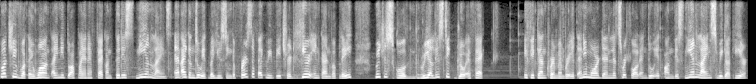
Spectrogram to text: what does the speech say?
To achieve what I want, I need to apply an effect onto these neon lines, and I can do it by using the first effect we featured here in Canva Play, which is called Realistic Glow Effect. If you can't remember it anymore, then let's recall and do it on these neon lines we got here.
